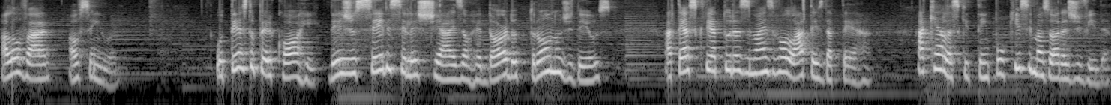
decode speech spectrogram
a louvar ao Senhor. O texto percorre desde os seres celestiais ao redor do trono de Deus até as criaturas mais voláteis da terra aquelas que têm pouquíssimas horas de vida.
